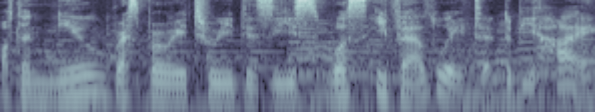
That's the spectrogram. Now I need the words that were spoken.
of the new respiratory disease was evaluated to be high.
